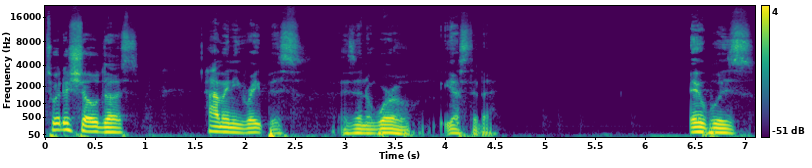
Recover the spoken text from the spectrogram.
Twitter showed us how many rapists is in the world yesterday. It was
